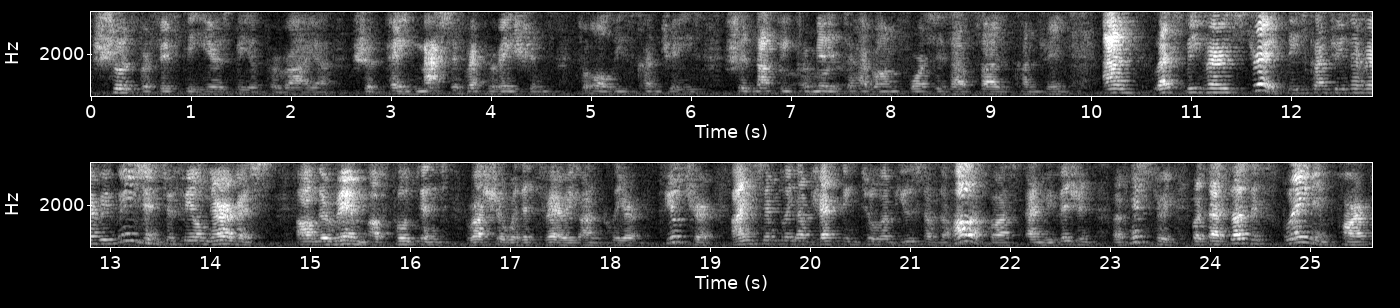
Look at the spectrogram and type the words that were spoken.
should for 50 years be a pariah, should pay massive reparations to all these countries, should not be permitted to have armed forces outside the country. And let's be very straight, these countries have every reason to feel nervous on the rim of Putin's Russia with its very unclear future. I'm simply objecting to abuse of the Holocaust and revision of history, but that does explain in part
